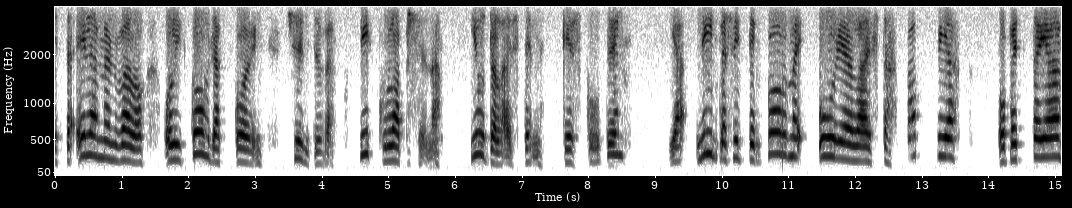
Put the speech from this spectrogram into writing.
että elämän valo oli kohdakkoin syntyvä pikkulapsena juutalaisten keskuuteen. Ja niinpä sitten kolme uurialaista pappia, opettajaa,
